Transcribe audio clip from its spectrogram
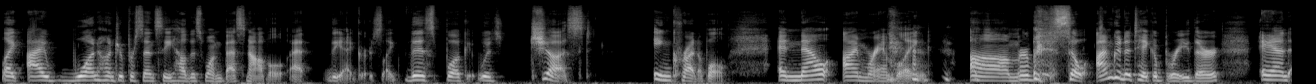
Like i 100% see how this won best novel at the Edgars. Like this book was just incredible. And now I'm rambling. um, so I'm going to take a breather. And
